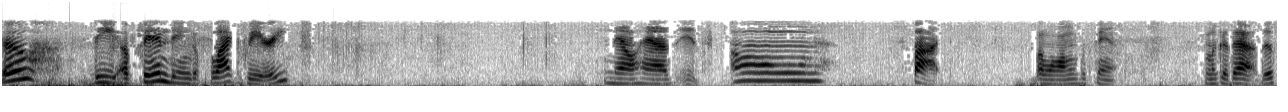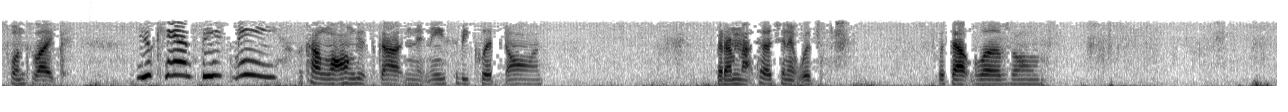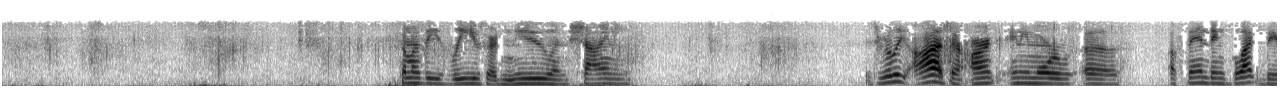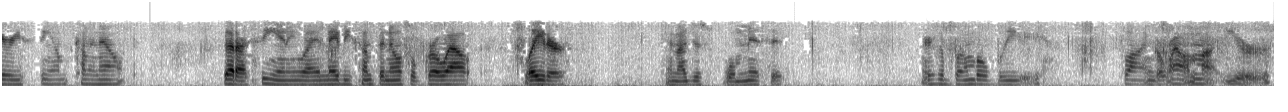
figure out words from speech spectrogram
So, the offending blackberry now has its own spot along the fence. Look at that. This one's like, you can't beat me. Look how long it's gotten. It needs to be clipped on. But I'm not touching it with without gloves on. Some of these leaves are new and shiny. It's really odd there aren't any more uh, offending blackberry stems coming out that I see anyway. Maybe something else will grow out later and I just will miss it. There's a bumblebee flying around my ears.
